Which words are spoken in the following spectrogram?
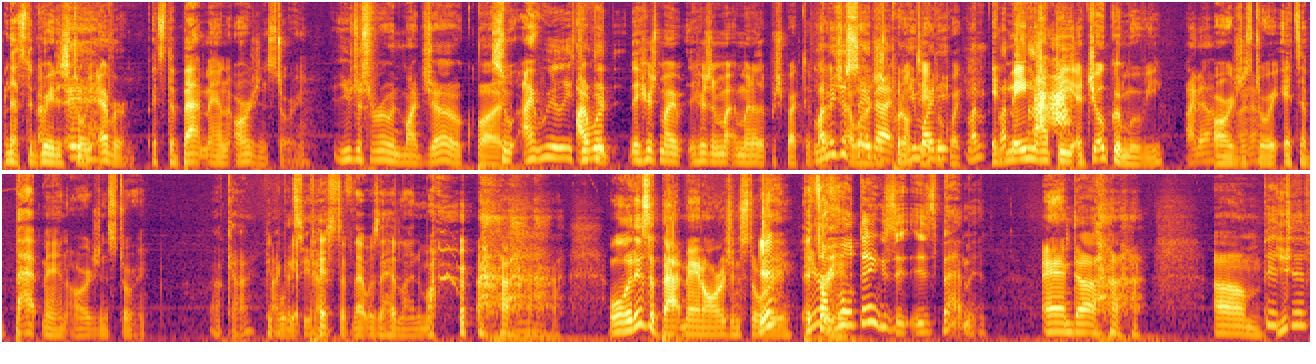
That's the greatest story eh. ever. It's the Batman origin story. You just ruined my joke, but So I really think I would- that, that here's my here's my, my other perspective. Let me just I say that put on you tape might real quick. lem- it lem- may not be a Joker movie I know origin I know. story. It's a Batman origin story. Okay. People get pissed if that was a headline tomorrow. Well, it is a Batman origin story. it's the whole thing is is Batman. And uh, um, you- th-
